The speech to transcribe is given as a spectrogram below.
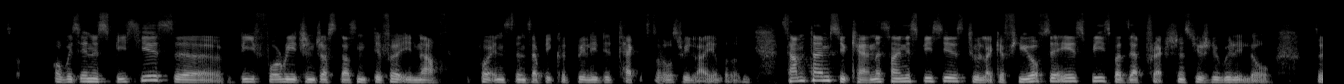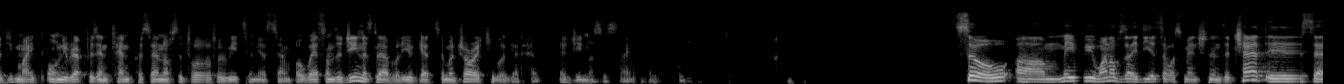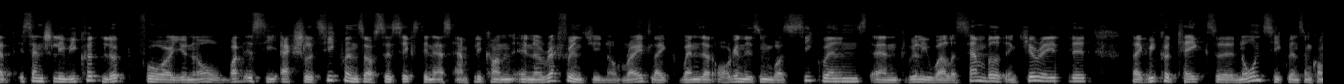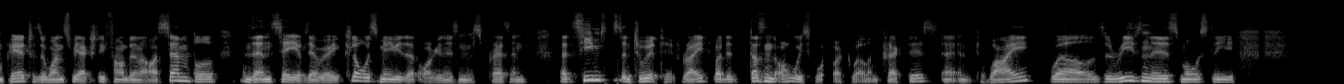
or within a species, the V4 region just doesn't differ enough for instance, that we could really detect those reliability. Sometimes you can assign a species to like a few of the ASVs, but that fraction is usually really low. So you might only represent 10% of the total reads in your sample, whereas on the genus level, you get the majority will get a genus assignment. So um, maybe one of the ideas that was mentioned in the chat is that essentially we could look for, you know, what is the actual sequence of the 16S amplicon in a reference genome, right? Like when that organism was sequenced and really well assembled and curated, like we could take the known sequence and compare to the ones we actually found in our sample and then say if they're very close, maybe that organism is present. That seems intuitive, right? But it doesn't always work well in practice. And why? Well, the reason is mostly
